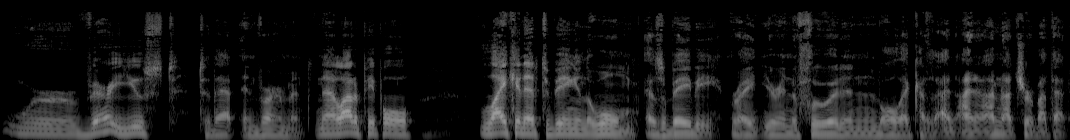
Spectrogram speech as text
we're very used to that environment. Now, a lot of people liken it to being in the womb as a baby, right? You're in the fluid and all that kind of. I, I, I'm not sure about that.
